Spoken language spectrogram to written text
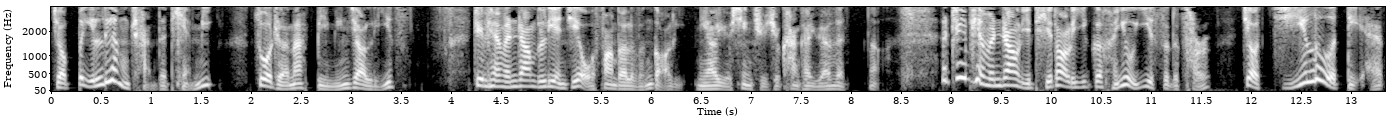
叫《被量产的甜蜜》，作者呢笔名叫李子。这篇文章的链接我放到了文稿里，你要有兴趣去看看原文啊。那这篇文章里提到了一个很有意思的词儿，叫“极乐点”，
